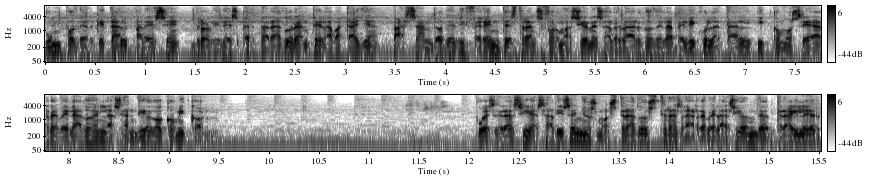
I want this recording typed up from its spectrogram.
Un poder que tal parece, Broly despertará durante la batalla, pasando de diferentes transformaciones a lo largo de la película tal y como se ha revelado en la San Diego Comic Con. Pues gracias a diseños mostrados tras la revelación del tráiler,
